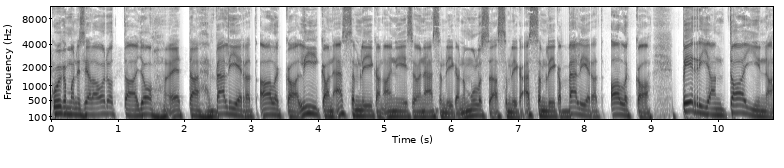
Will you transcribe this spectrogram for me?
Kuinka moni siellä odottaa jo, että välierät alkaa liikan, SM-liikan, ai niin se on enää SM-liikan, no mulle se SM-liikan, SM-liikan välierät alkaa perjantaina.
